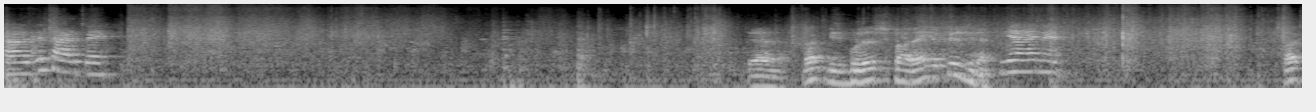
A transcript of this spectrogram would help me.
Taze taze. Yani. Bak biz burada şifaren yapıyoruz yine. Yani. Bak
